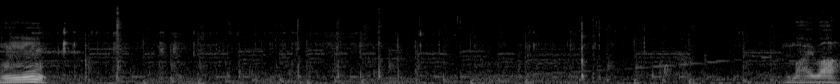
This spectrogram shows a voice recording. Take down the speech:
うん。うまいわ。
